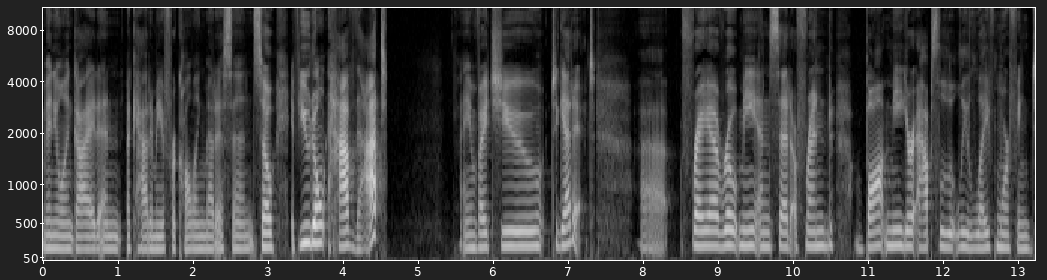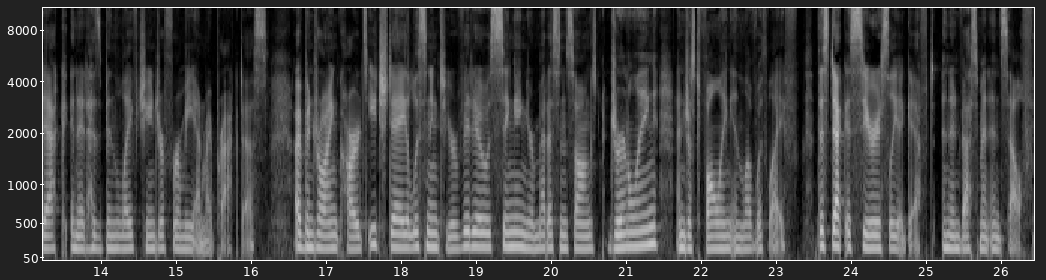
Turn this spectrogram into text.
manual and guide, and Academy for Calling Medicine. So if you don't have that, I invite you to get it. Uh, Freya wrote me and said, A friend bought me your absolutely life morphing deck, and it has been life changer for me and my practice. I've been drawing cards each day, listening to your videos, singing your medicine songs, journaling, and just falling in love with life. This deck is seriously a gift, an investment in self.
